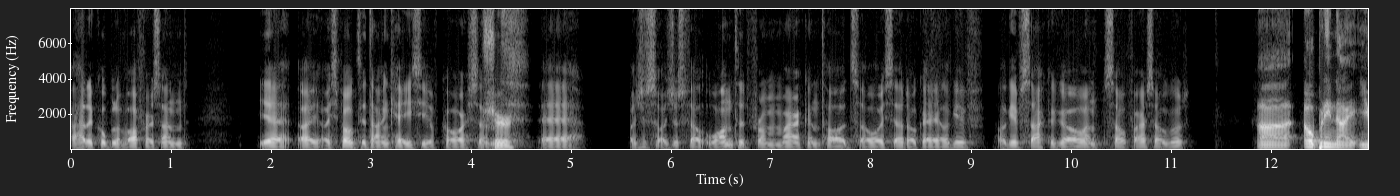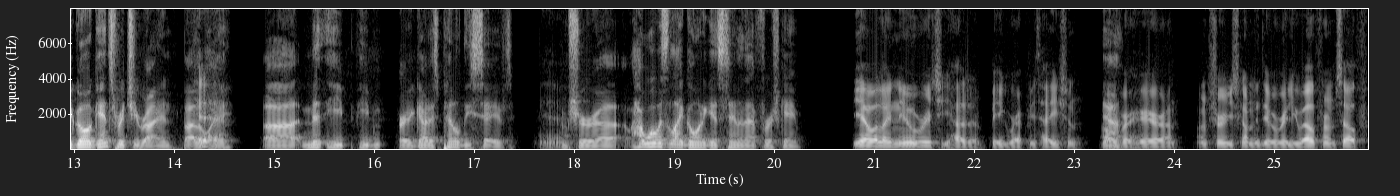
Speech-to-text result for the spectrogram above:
I had a couple of offers, and yeah, I, I spoke to Dan Casey, of course, and Sure. I just I just felt wanted from Mark and Todd, so I said, okay, I'll give I'll give Sack a go, and so far so good. Uh, opening night, you go against Richie Ryan. By the Yeah. way, uh, he he or he got his penalty saved. Yeah, I'm sure. Uh, how what was it like going against him in that first game? yeah. Well, I knew Richie had a big reputation Yeah. over here, and I'm sure he's going to do really well for himself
